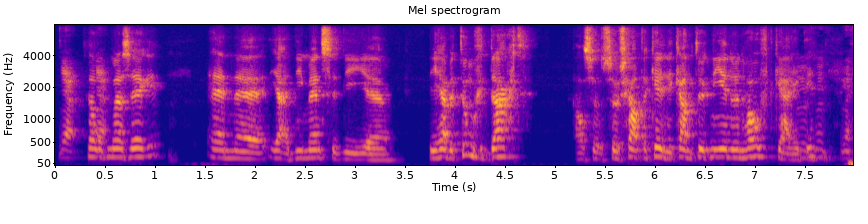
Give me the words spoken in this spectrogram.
ja, zal ja. ik maar zeggen. En uh, ja, die mensen die, uh, die hebben toen gedacht, als zo, schat ik in, ik kan natuurlijk niet in hun hoofd kijken, mm -hmm. nee,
